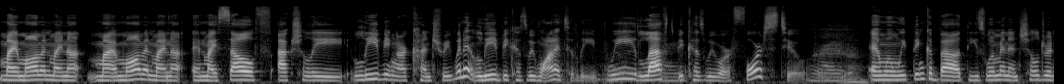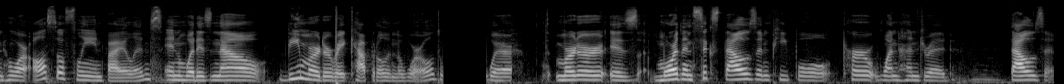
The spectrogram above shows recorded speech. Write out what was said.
my mom and my not, my mom and my not, and myself actually leaving our country, we didn't leave because we wanted to leave. We left right. because we were forced to. Right. Yeah. And when we think about these women and children who are also fleeing violence in what is now the murder rate capital in the world, where murder is more than 6,000 people per 100 thousand.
